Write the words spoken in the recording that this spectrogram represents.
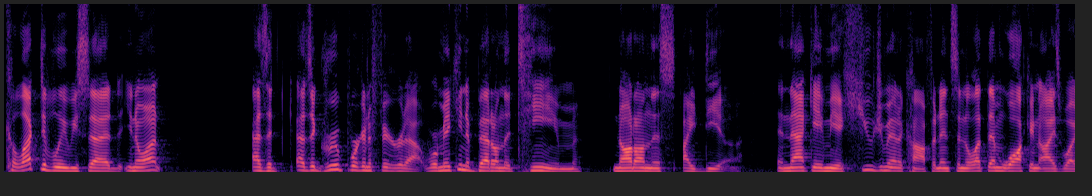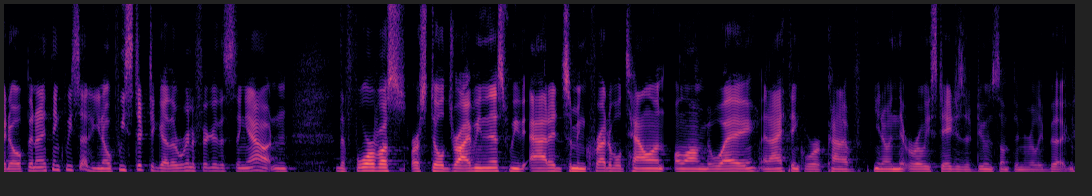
collectively. We said, you know what, as a as a group, we're going to figure it out. We're making a bet on the team, not on this idea. And that gave me a huge amount of confidence and to let them walk in eyes wide open. And I think we said, you know, if we stick together, we're going to figure this thing out. And the four of us are still driving this. We've added some incredible talent along the way. And I think we're kind of, you know, in the early stages of doing something really big.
